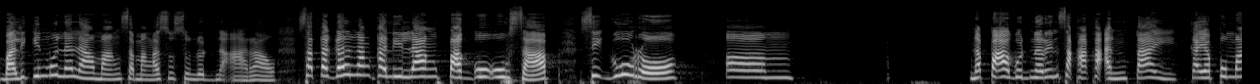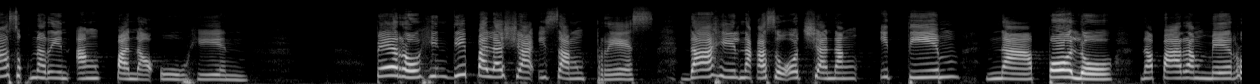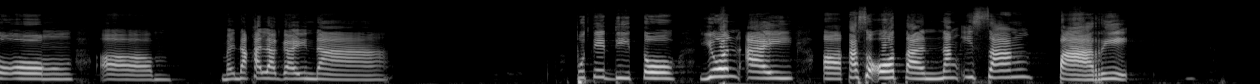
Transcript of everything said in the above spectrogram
Balikin mo na lamang sa mga susunod na araw. Sa tagal ng kanilang pag-uusap, siguro um, napagod na rin sa kakaantay. Kaya pumasok na rin ang panauhin. Pero hindi pala siya isang press dahil nakasuot siya ng itim na polo na parang merong um, may nakalagay na puti dito. Yon ay uh, kasuotan ng isang pari.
